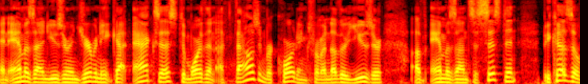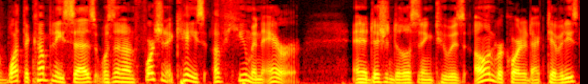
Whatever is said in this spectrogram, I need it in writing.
An Amazon user in Germany got access to more than a thousand recordings from another user of Amazon's assistant because of what the company says was an unfortunate case of human error. In addition to listening to his own recorded activities,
